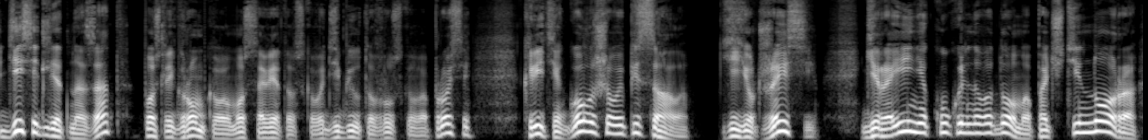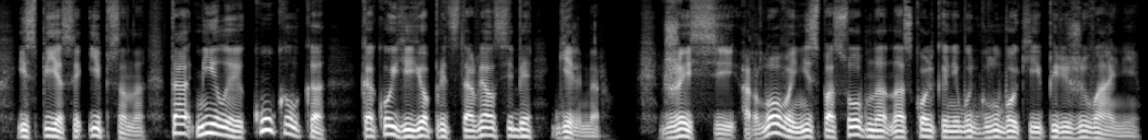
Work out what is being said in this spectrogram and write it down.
Десять лет назад, после громкого моссоветовского дебюта в русском вопросе, критик Голышева писала ее Джесси — героиня кукольного дома, почти Нора из пьесы Ипсона, та милая куколка, какой ее представлял себе Гельмер. Джесси Орлова не способна на сколько-нибудь глубокие переживания.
